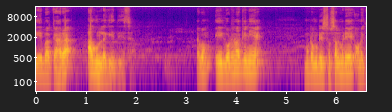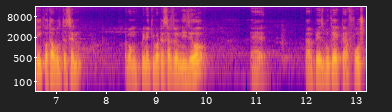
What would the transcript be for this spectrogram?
কে বা কাহারা আগুন লাগিয়ে দিয়েছে। এবং এই ঘটনাকে নিয়ে মোটামুটি সোশ্যাল মিডিয়ায় অনেকেই কথা বলতেছেন। এবং পিনাকি ভট্টাচার্য নিজেও তার ফেসবুকে একটা পোস্ট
